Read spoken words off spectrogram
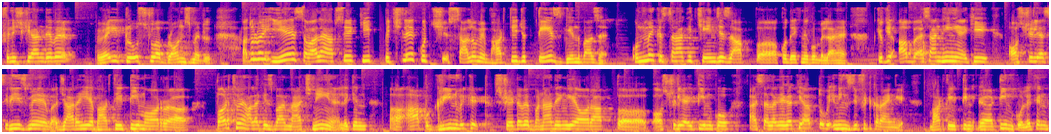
फिनिश किया close to a bronze medal Atul भाई ये सवाल है आपसे कि पिछले कुछ सालों में भारतीय जो तेज गेंदबाज है उनमें किस तरह की चेंजेस आप को देखने को मिला है क्योंकि अब ऐसा नहीं है कि ऑस्ट्रेलिया सीरीज़ में जा रही है भारतीय टीम और पर्थ में हालाँकि इस बार मैच नहीं है लेकिन आप ग्रीन विकेट स्ट्रेट अवे बना देंगे और आप ऑस्ट्रेलियाई टीम को ऐसा लगेगा कि आप तो इनिंग्स डिफिट कराएँगे भारतीय टीम को लेकिन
